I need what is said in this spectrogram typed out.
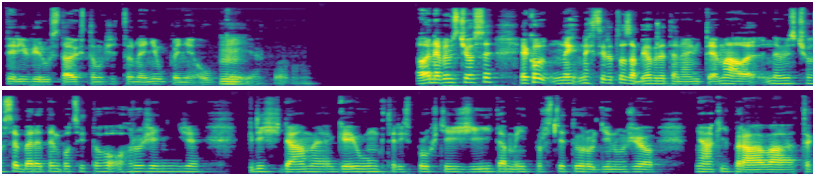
který vyrůstají v tom, že to není úplně OK. Hmm. Jako, no. Ale nevím, z čeho se, jako nechci do toho zabíhat, protože to je jiný téma, ale nevím, z čeho se bere ten pocit toho ohrožení, že když dáme gayům, který spolu chtějí žít a mít prostě tu rodinu, že jo, nějaký práva, tak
